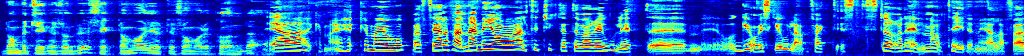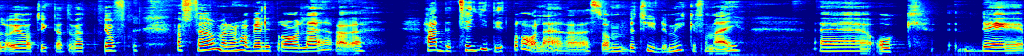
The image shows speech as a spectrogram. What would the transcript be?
De betygen som du fick, de var ju utifrån vad du kunde. Ja, kan man, kan man ju hoppas i alla fall. Nej, men jag har alltid tyckt att det var roligt eh, att gå i skolan faktiskt. Större delen av tiden i alla fall. Och jag tyckte att det var... Jag har haft förmånen att ha väldigt bra lärare. Hade tidigt bra lärare som betydde mycket för mig. Eh, och det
